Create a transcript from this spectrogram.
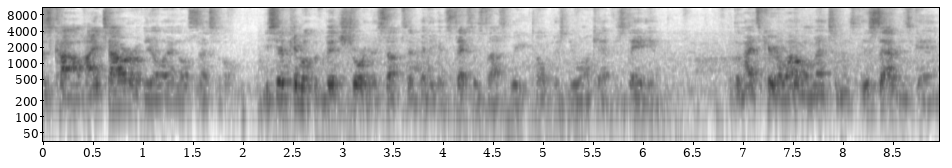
is Kyle Hightower of the Orlando Sentinel. UCF came up a bit short in its upset bet against Texas last week to open this new on-campus stadium. But the Knights carry a lot of momentum into this Saturday's game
